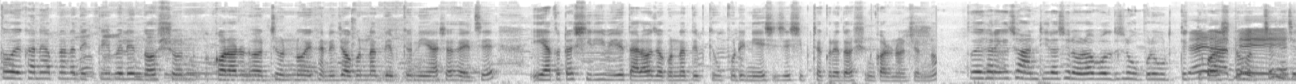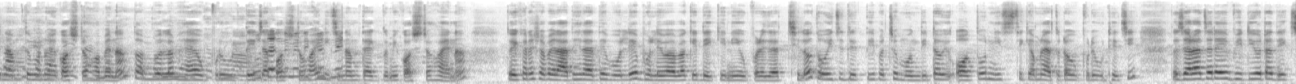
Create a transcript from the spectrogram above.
তো এখানে আপনারা দেখতেই পেলেন দর্শন করার জন্য এখানে জগন্নাথ দেবকে নিয়ে আসা হয়েছে। এই এতটা সিঁড়ি বেয়ে তারাও জগন্নাথ দেবকে উপরে নিয়ে এসেছে শিব ঠাকুরের দর্শন করানোর জন্য। তো এখানে কিছু আন্টিরা ছিল ওরা বলতেছিল উপরে উঠতে একটু কষ্ট হচ্ছে নিচে নামতে মনে হয় কষ্ট হবে না। তো আমি বললাম হ্যাঁ উপরে উঠতেই যা কষ্ট হয় নিচে নামতে একদমই কষ্ট হয় না। তো এখানে সবাই রাধে রাধে বলে ভোলে বাবাকে ডেকে নিয়ে উপরে যাচ্ছিল। তো ওই যে দেখতেই পাচ্ছ মন্দিরটা ওই অত নিচ থেকে আমরা এতটা উপরে উঠেছি। তো যারা যারা এই ভিডিওটা দেখছ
